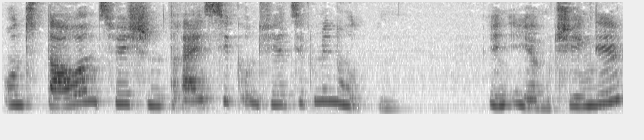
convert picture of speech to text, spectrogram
und dauern zwischen 30 und 40 Minuten. In ihrem Jingle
